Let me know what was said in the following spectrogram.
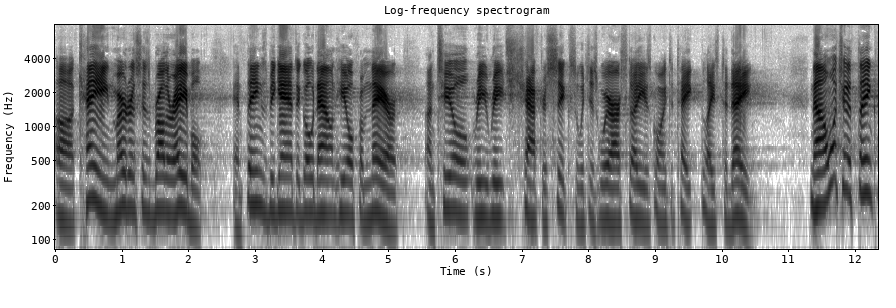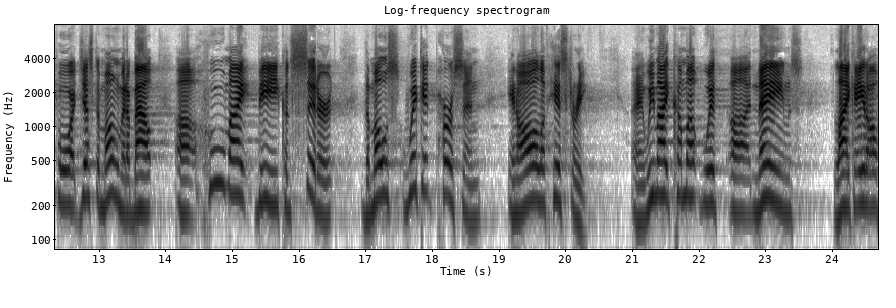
Uh, Cain murders his brother Abel, and things began to go downhill from there until we reach chapter 6, which is where our study is going to take place today. Now, I want you to think for just a moment about uh, who might be considered the most wicked person in all of history. And we might come up with uh, names like Adolf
